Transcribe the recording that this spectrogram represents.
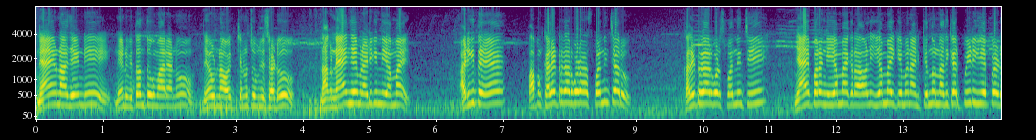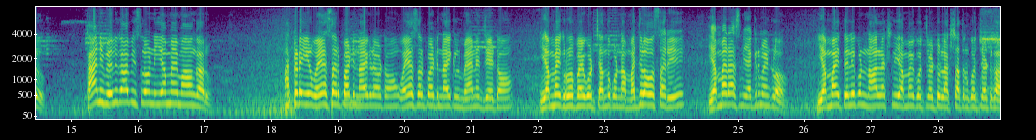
న్యాయం నా చేయండి నేను వితంతుకు మారాను దేవుడు నా వైపు చిన్న చూపు చేశాడు. నాకు న్యాయం చేయమని అడిగింది ఈ అమ్మాయి. అడిగితే పాపం కలెక్టర్ గారు కూడా స్పందించారు. కలెక్టర్ గారు కూడా స్పందించి న్యాయపరంగా ఈఎంఐకి రావాలి. ఈఎంఐకి ఏమైనా ఆయన కింద ఉన్న అధికారి పీడికి చెప్పాడు. కానీ వెలుగు ఆఫీస్లో ఉన్న ఈఎంఐ మామగారు. గారు అక్కడ ఈయన వైఎస్ఆర్ పార్టీ నాయకుడు అవటం వైఎస్ఆర్ పార్టీ నాయకులు మేనేజ్ చేయటం ఈ అమ్మాయికి రూపాయి కూడా చెందకుండా మధ్యలో ఒకసారి ఈ అమ్మాయి రాసిన అగ్రిమెంట్లో ఈ అమ్మాయి తెలియకుండా నాలుగు లక్షలు ఈ అమ్మాయికి వచ్చినట్టు లక్ష అతనికి వచ్చినట్టుగా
